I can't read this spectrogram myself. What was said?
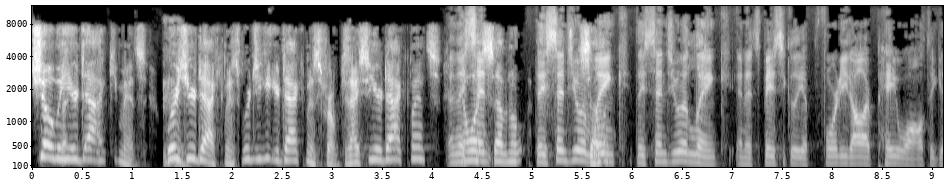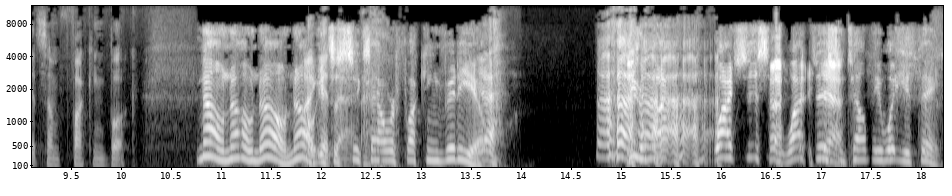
Show me your documents. Where's your documents? Where'd you get your documents from? Can I see your documents? And they what, send seven- oh- they send you a seven- link. They send you a link, and it's basically a forty dollar paywall to get some fucking book. No, no, no, no. It's a six hour fucking video. Yeah, Here, watch, watch this. Watch this Yeah. and tell me what you think.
